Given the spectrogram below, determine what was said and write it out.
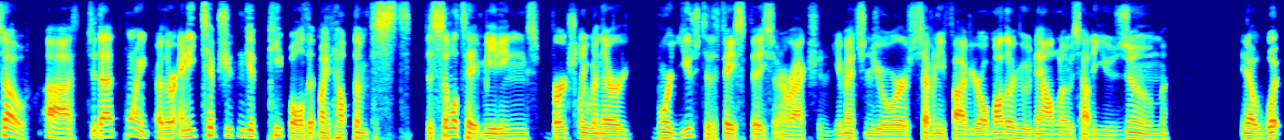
So, uh, to that point, are there any tips you can give people that might help them f- facilitate meetings virtually when they're more used to the face to face interaction? You mentioned your 75 year old mother who now knows how to use Zoom. You know, what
